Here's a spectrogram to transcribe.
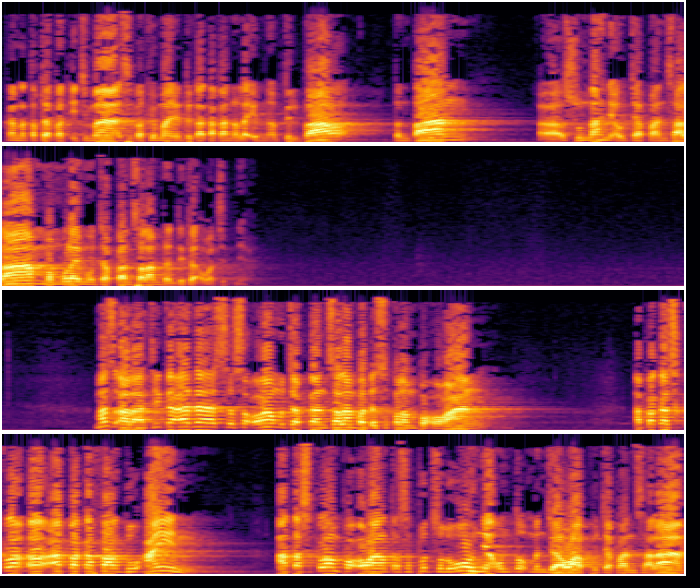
karena terdapat ijma sebagaimana yang dikatakan oleh Ibn Abdul Bar tentang uh, sunnahnya ucapan salam, memulai mengucapkan salam dan tidak wajibnya. Masalah jika ada seseorang mengucapkan salam pada sekelompok orang, apakah uh, apakah fardu ain atas kelompok orang tersebut seluruhnya untuk menjawab ucapan salam,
